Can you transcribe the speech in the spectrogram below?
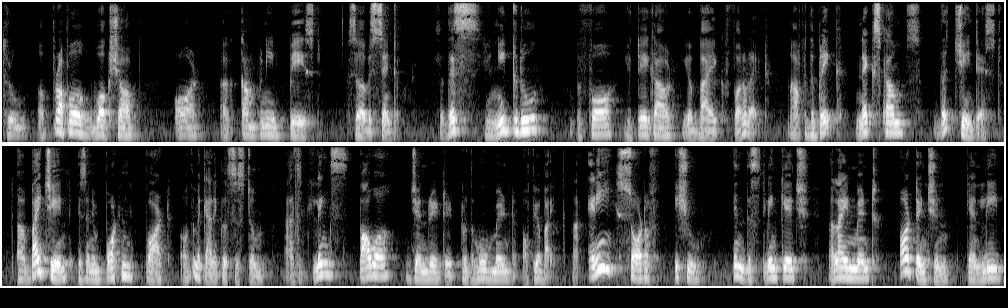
through a proper workshop or a company based service center. So, this you need to do before you take out your bike for a ride. After the brake, next comes the chain test. A bike chain is an important part of the mechanical system as it links power generated to the movement of your bike. Now, any sort of issue in this linkage, alignment, or tension can lead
